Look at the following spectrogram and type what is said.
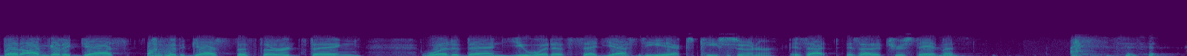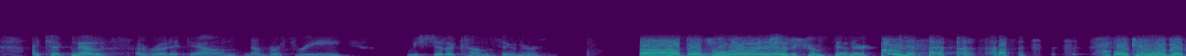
but I'm going to guess. I'm going to guess the third thing would have been you would have said yes to EXP sooner. Is that is that a true statement? I took notes. I wrote it down. Number three we should have come sooner. Ah, that's hilarious. We should have come sooner. okay, well then,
